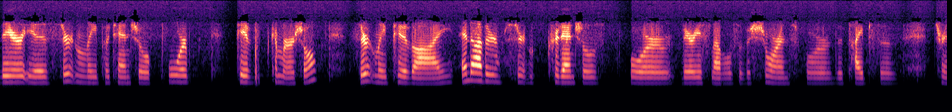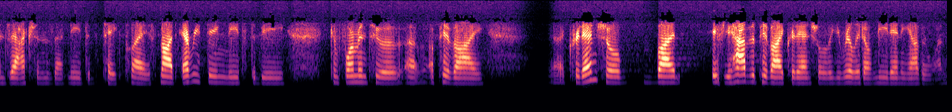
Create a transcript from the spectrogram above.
there is certainly potential for PIV commercial, certainly PIV-I, and other certain credentials for various levels of assurance for the types of transactions that need to take place. Not everything needs to be conforming to a, a, PIV-I uh, credential, but if you have the PIV-I credential, you really don't need any other one.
